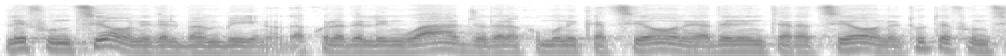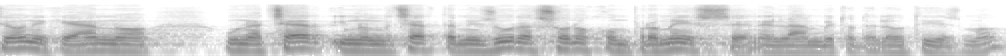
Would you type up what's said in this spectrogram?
le funzioni del bambino, da quella del linguaggio, della comunicazione, a dell'interazione, tutte funzioni che una in una certa misura sono compromesse nell'ambito dell'autismo.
